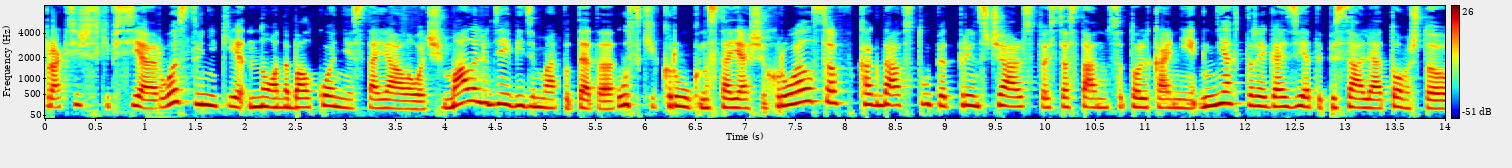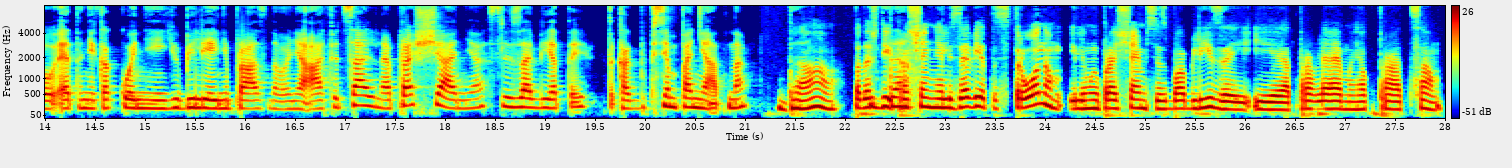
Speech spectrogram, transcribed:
практически все родственники, но на балконе стояло очень мало людей. Видимо, вот это узкий круг настоящих роялсов, когда вступит принц Чарльз, то есть останутся только они. Некоторые газеты писали о том, что это никакой не юбилей, не праздник, празднование, а официальное прощание с Лизаветой. Это как бы всем понятно. Да. Подожди, да. прощание Елизаветы с троном или мы прощаемся с Баблизой и отправляем ее к праотцам?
